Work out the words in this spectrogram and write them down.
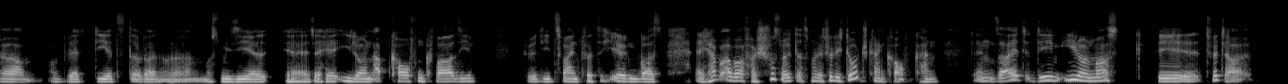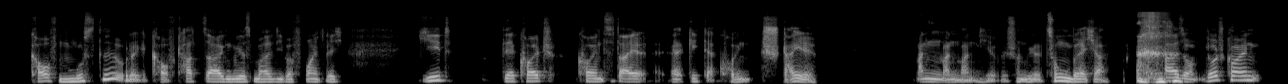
ähm, und wird die jetzt, oder, oder muss mir sie, äh, der Herr Elon abkaufen quasi für die 42 irgendwas. Ich habe aber verschusselt, dass man natürlich Dogecoin kaufen kann. Denn seitdem Elon Musk die Twitter kaufen musste oder gekauft hat, sagen wir es mal lieber freundlich, geht der Coin-Style, äh, geht der Coin steil. Mann, Mann, Mann, hier schon wieder Zungenbrecher. Also, Dogecoin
